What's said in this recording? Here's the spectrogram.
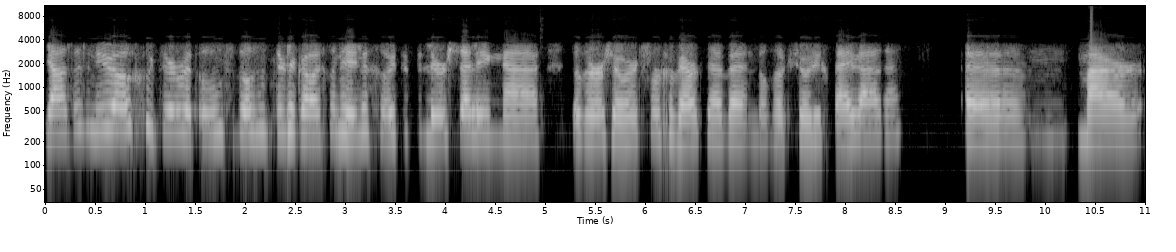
Ja, het is nu wel goed weer met ons. Het was natuurlijk wel echt een hele grote teleurstelling na dat we er zo hard voor gewerkt hebben en dat we ook zo dichtbij waren. Ehm, maar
